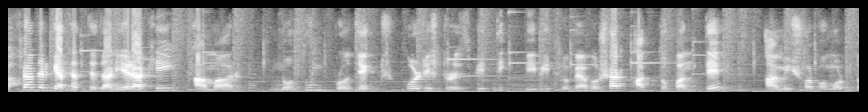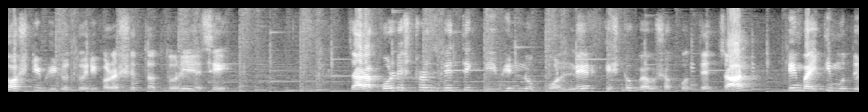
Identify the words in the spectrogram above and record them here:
আপনাদের জ্ঞাতার্থে জানিয়ে রাখি, আমার নতুন প্রজেক্ট কোল্ড স্টোরেজ ভিত্তিক বিভিন্ন ব্যবসার আত্মপান্তে আমি সর্বমোট দশটি ভিডিও তৈরি করার সিদ্ধান্ত নিয়েছি। যারা কোল্ড স্টোরেজ ভিত্তিক বিভিন্ন পণ্যের স্টক ব্যবসা করতে চান কিংবা ইতিমধ্যে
